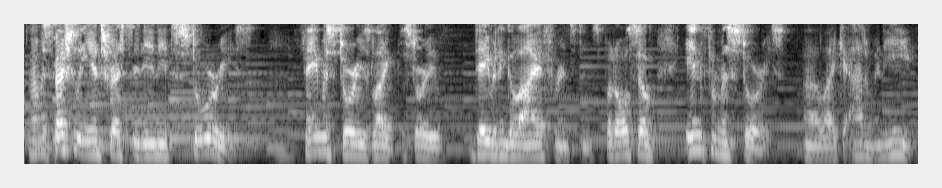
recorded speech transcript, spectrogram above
And I'm especially interested in its stories, uh, famous stories like the story of David and Goliath, for instance, but also infamous stories uh, like Adam and Eve.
